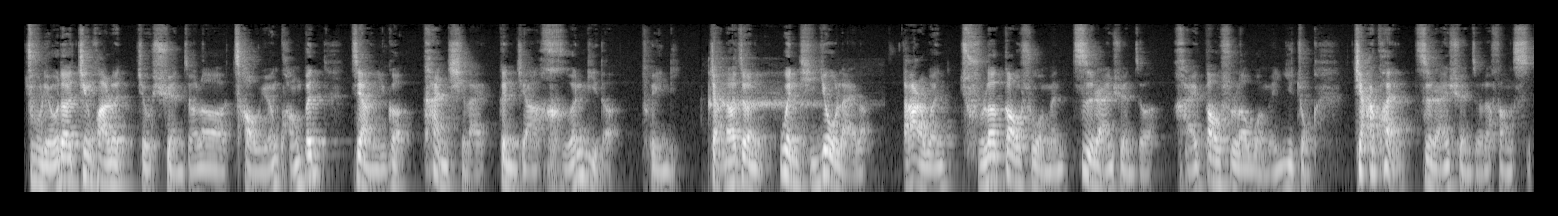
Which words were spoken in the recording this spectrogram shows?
主流的进化论就选择了草原狂奔这样一个看起来更加合理的推理。讲到这里，问题又来了：达尔文除了告诉我们自然选择，还告诉了我们一种加快自然选择的方式。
